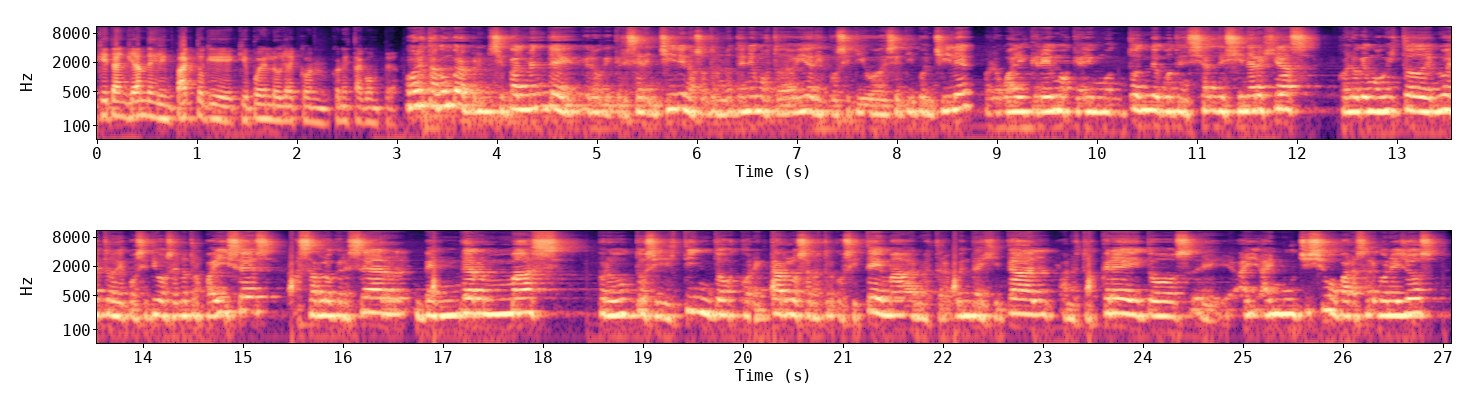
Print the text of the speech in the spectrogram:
¿Qué tan grande es el impacto que, que pueden lograr con, con, esta compra? Con esta compra principalmente creo que crecer en Chile. Nosotros no tenemos todavía dispositivos de ese tipo en Chile, con lo cual creemos que hay un montón de potencial de sinergias lo que hemos visto de nuestros dispositivos en otros países, hacerlo crecer, vender más productos y distintos, conectarlos a nuestro ecosistema, a nuestra cuenta digital, a nuestros créditos. Eh, hay, muchísimo para hacer con ellos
